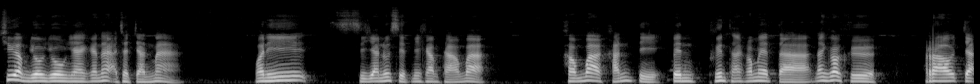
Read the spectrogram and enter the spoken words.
เชื่อมโยงโยงใยกันน่าอัศจรรย์มาก วันนี้ศิยานุสิทธิ์มีคำถามว่าคำว่าขันติเป็นพื้นฐานของเมตตา นั่นก็คือเราจะ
